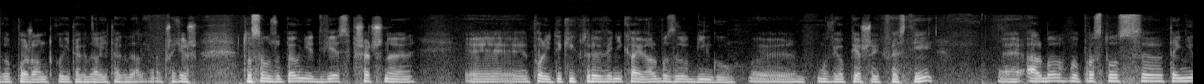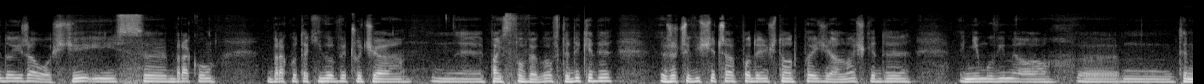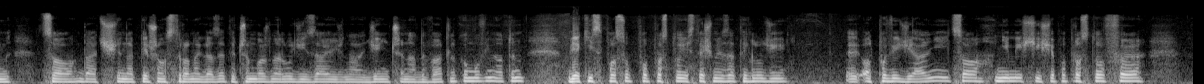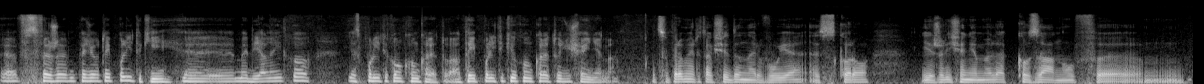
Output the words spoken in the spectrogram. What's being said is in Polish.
porządku i tak dalej, i tak. No przecież to są zupełnie dwie sprzeczne e, polityki, które wynikają albo z lobbingu, e, mówię o pierwszej kwestii, e, albo po prostu z tej niedojrzałości i z braku, braku takiego wyczucia państwowego, wtedy kiedy rzeczywiście trzeba podjąć tą odpowiedzialność, kiedy nie mówimy o tym, co dać na pierwszą stronę gazety, czy można ludzi zająć na dzień czy na dwa, tylko mówimy o tym, w jaki sposób po prostu jesteśmy za tych ludzi y, odpowiedzialni i co nie mieści się po prostu w, e, w sferze, powiedział, tej polityki y, medialnej, tylko jest polityką konkretu, a tej polityki konkretu dzisiaj nie ma. Co premier tak się denerwuje, skoro, jeżeli się nie mylę, Kozanów,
